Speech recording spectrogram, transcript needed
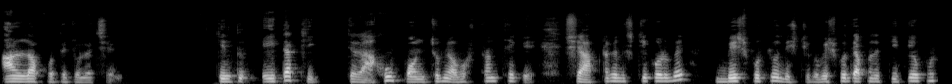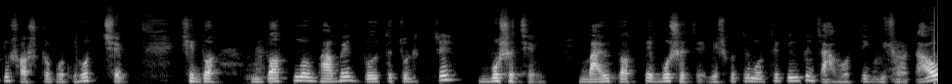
আনলক হতে চলেছে। কিন্তু এইটা ঠিক যে রাহু পঞ্চমী অবস্থান থেকে সে আপনাকে দৃষ্টি করবে, বৃহস্পতিও দৃষ্টি করবে। বৃহস্পতি আপনাদের তৃতীয় পতি ষষ্ঠপতি হচ্ছে। সে দত্মক ভাবে দ্বৈত চরিত্রে বসেছে বায়ু তত্ত্বে বসেছে। বৃহস্পতির মধ্যে কিন্তু জাগতিক বিষয়টাও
